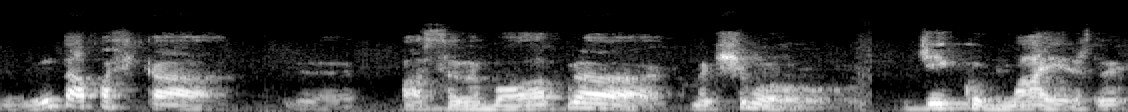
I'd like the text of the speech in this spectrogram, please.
não dá para ficar é, passando a bola para como é que chamou? Jacob Myers, né?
